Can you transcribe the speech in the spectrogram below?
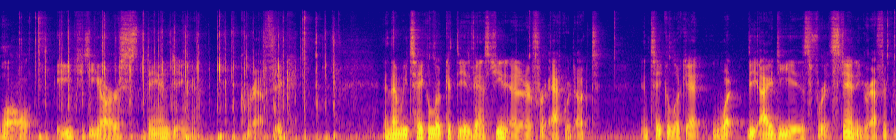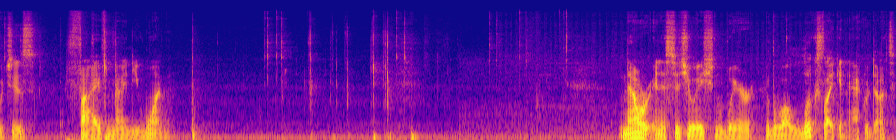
wall attr standing graphic. And then we take a look at the advanced genie editor for aqueduct and take a look at what the ID is for its standing graphic, which is 591. Now we're in a situation where the wall looks like an aqueduct,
